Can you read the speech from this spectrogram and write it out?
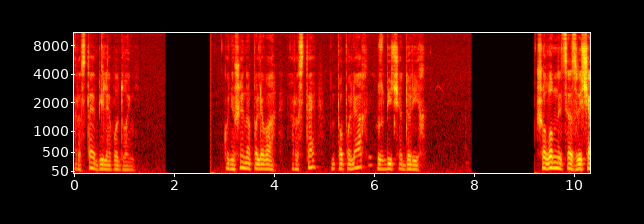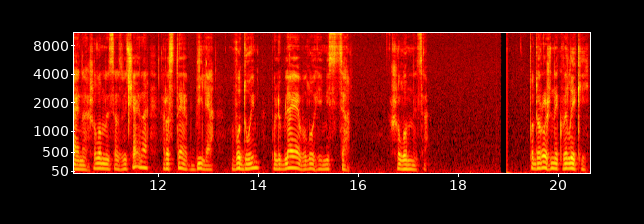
росте біля водойм. Конюшина польова росте по полях узбіччя доріг. Шоломниця звичайна. Шоломниця звичайна росте біля водойм, полюбляє вологі місця. Шоломниця. Подорожник великий.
